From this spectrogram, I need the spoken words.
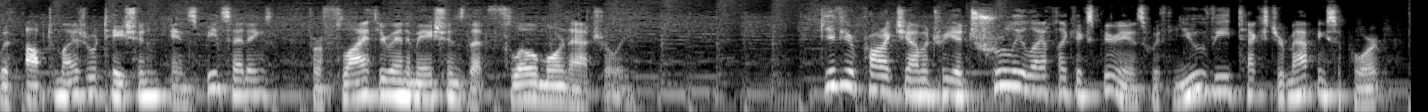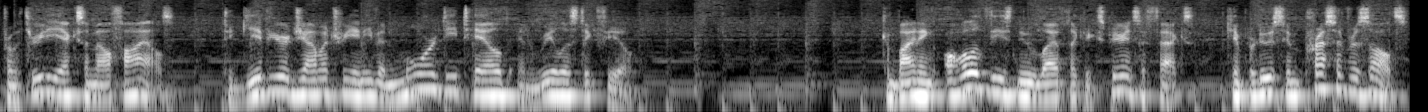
with optimized rotation and speed settings for fly-through animations that flow more naturally. Give your product geometry a truly lifelike experience with UV texture mapping support from 3D XML files to give your geometry an even more detailed and realistic feel. Combining all of these new lifelike experience effects can produce impressive results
